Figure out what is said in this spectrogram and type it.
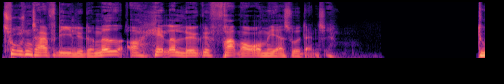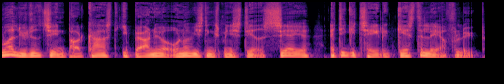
Tusind tak, fordi I lyttede med, og held og lykke fremover med jeres uddannelse. Du har lyttet til en podcast i Børne- og Undervisningsministeriets serie af digitale gæstelærerforløb.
